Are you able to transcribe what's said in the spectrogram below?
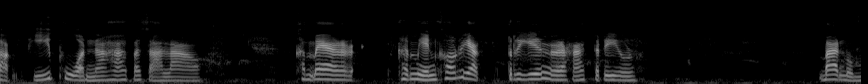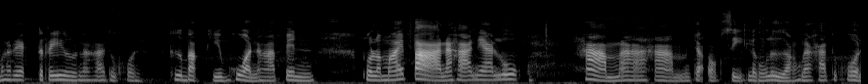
บักผีผวนนะคะ ภาษาลาวคแมรเขมรเขาเรียกตรีนะคะตรีบ้านผมเขาเรียกตรีนะคะ ทุกคนคือบักผีผวนนะคะ เป็นผลไม้ป่านะคะ เนี่ยลูกห่ามนะคะห่ามจะออกสีเหลืองๆนะคะ ทุกคน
